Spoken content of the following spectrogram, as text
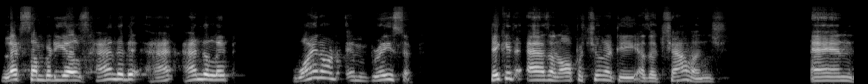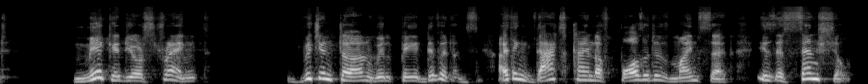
let somebody else handle it, ha handle it. Why not embrace it? Take it as an opportunity, as a challenge, and make it your strength, which in turn will pay dividends. I think that kind of positive mindset is essential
